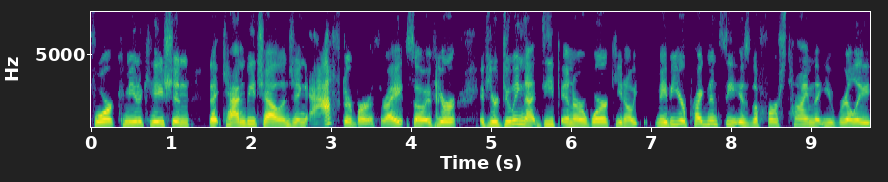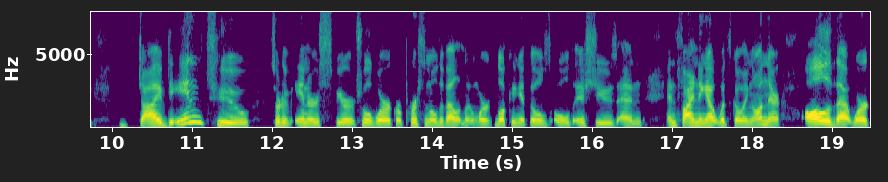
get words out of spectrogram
for communication that can be challenging after birth right? So if you're if you're doing that deep inner work you know maybe your pregnancy is the first time that you've really dived into sort of inner spiritual work or personal development work looking at those old issues and and finding out what's going on there all of that work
